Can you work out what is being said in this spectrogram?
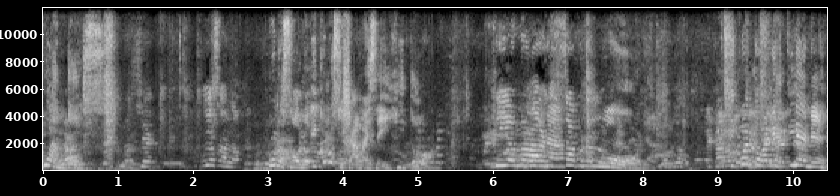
¿Cuántos? Uno solo. Uno solo. ¿Y cómo se llama ese hijito? Se llama Sapo. Mora. ¿Y cuántos años tiene?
